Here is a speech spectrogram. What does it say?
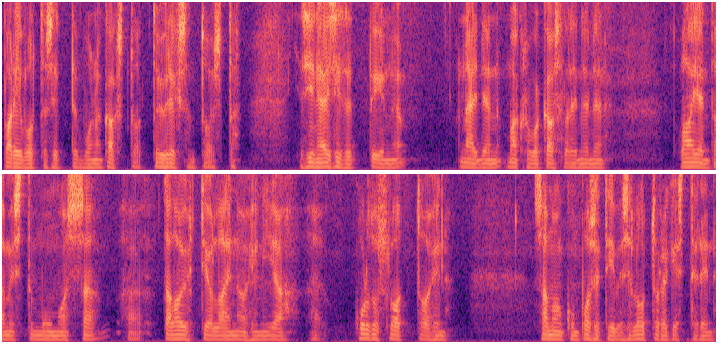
pari vuotta sitten vuonna 2019. Ja siinä esitettiin näiden makrovakausvälineiden laajentamista muun muassa taloyhtiölainoihin ja kulutusluottoihin, samoin kuin positiivisen luottorekisterin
